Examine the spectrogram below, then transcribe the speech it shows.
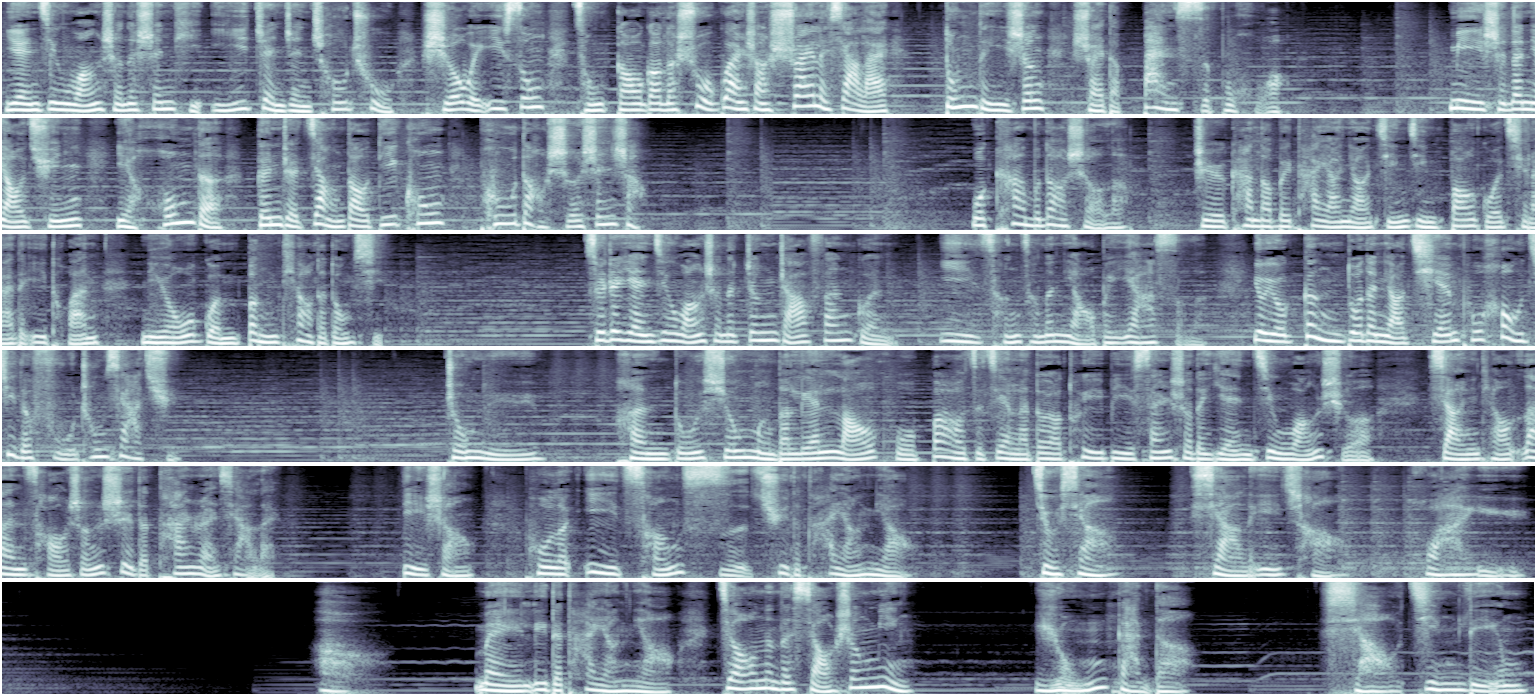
眼镜王蛇的身体一阵阵抽搐，蛇尾一松，从高高的树冠上摔了下来，咚的一声，摔得半死不活。觅食的鸟群也轰的跟着降到低空，扑到蛇身上。我看不到蛇了，只看到被太阳鸟紧紧包裹起来的一团扭滚蹦跳的东西。随着眼镜王蛇的挣扎翻滚，一层层的鸟被压死了，又有更多的鸟前仆后继的俯冲下去。终于。狠毒凶猛的，连老虎、豹子见了都要退避三舍的眼镜王蛇，像一条烂草绳似的瘫软下来，地上铺了一层死去的太阳鸟，就像下了一场花雨。哦，美丽的太阳鸟，娇嫩的小生命，勇敢的小精灵。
